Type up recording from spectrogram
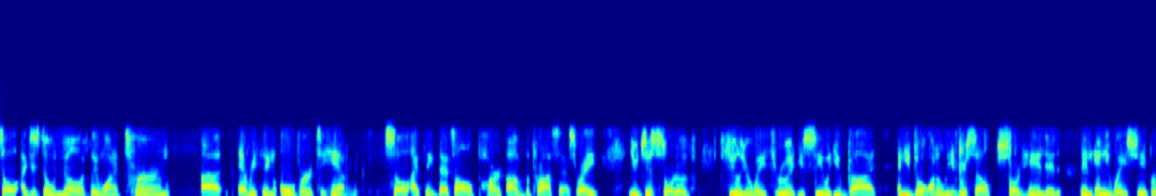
So I just don't know if they want to turn uh, everything over to him. So I think that's all part of the process, right? You just sort of feel your way through it, you see what you've got, and you don't want to leave yourself shorthanded in any way, shape, or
